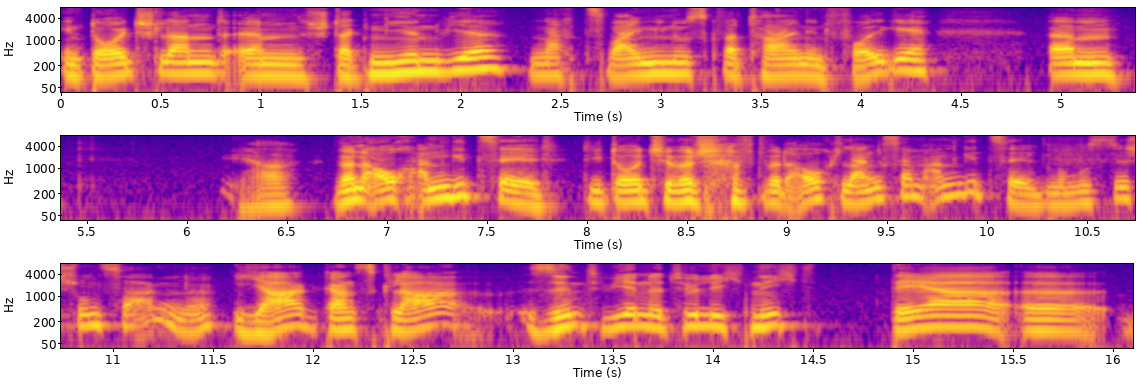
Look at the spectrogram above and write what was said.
In Deutschland ähm, stagnieren wir nach zwei Minusquartalen in Folge. Ähm, ja, werden auch angezählt. Die deutsche Wirtschaft wird auch langsam angezählt. Man muss das schon sagen, ne? Ja, ganz klar sind wir natürlich nicht der äh,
